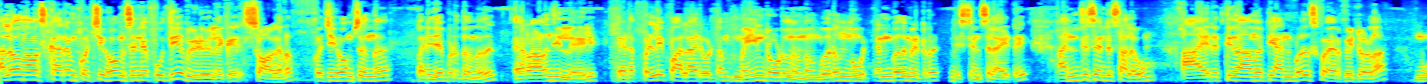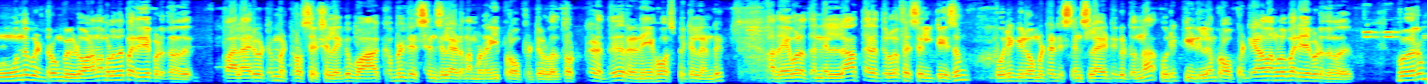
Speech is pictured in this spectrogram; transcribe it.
ഹലോ നമസ്കാരം. കൊച്ചി ഹോംസിന്റെ പുതിയ വീഡിയോയിലേക്ക് സ്വാഗതം. കൊച്ചി ഹോംസ് ഇന്ന് പരിചയപ്പെടുത്തുന്നത് എറണാകുളം ജില്ലയിൽ എടപ്പള്ളി പാലാരിവട്ടം മെയിൻ റോഡിൽ നിന്നും വെറും നൂറ്റൻപത് മീറ്റർ ഡിസ്റ്റൻസിലായിട്ട് അഞ്ച് സെന്റ് സ്ഥലവും ആയിരത്തി നാനൂറ്റി അൻപത് സ്ക്വയർ ഫീറ്റ് ഉള്ള മൂന്ന് ബെഡ്റൂം വീടുമാണ് നമ്മൾ ഇന്ന് പരിചയപ്പെടുത്തുന്നത്. പാലാരിവട്ടം മെട്രോ സ്റ്റേഷനിലേക്ക് വാക്കബിൾ ഡിസ്റ്റൻസിലായിട്ട് നമ്മുടെ ഈ പ്രോപ്പർട്ടി ഉള്ളത്. തൊട്ടടുത്ത് റെനി ഹോസ്പിറ്റൽ ഉണ്ട്. അതേപോലെ തന്നെ എല്ലാ തരത്തിലുള്ള ഫെസിലിറ്റീസും ഒരു കിലോമീറ്റർ ഡിസ്റ്റൻസിലായിട്ട് കിട്ടുന്ന ഒരു കിടിലം പ്രോപ്പർട്ടിയാണ് നമ്മൾ പരിചയപ്പെടുത്തുന്നത്. വെറും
